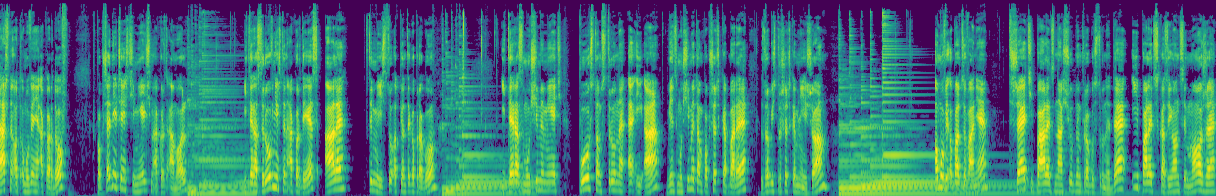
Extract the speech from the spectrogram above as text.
Zacznę od omówienia akordów. W poprzedniej części mieliśmy akord Amol. I teraz również ten akord jest, ale w tym miejscu od piątego progu. I teraz musimy mieć pustą strunę E i A, więc musimy tą poprzeczkę barę zrobić troszeczkę mniejszą. Omówię opalcowanie. Trzeci palec na siódmym progu struny D i palec wskazujący może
